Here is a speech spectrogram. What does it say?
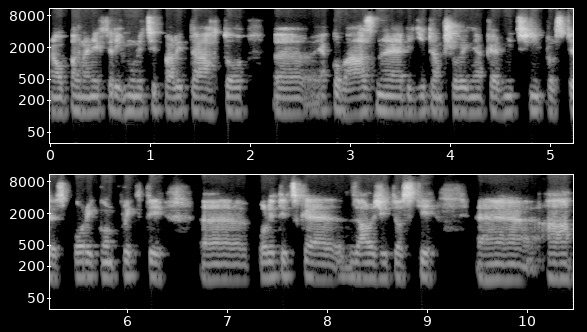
Naopak na některých municipalitách to eh, jako vázne, vidí tam člověk nějaké vnitřní prostě spory, konflikty, politické záležitosti a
